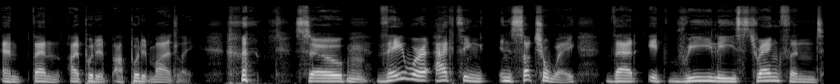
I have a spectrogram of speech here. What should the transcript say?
And then I put it I put it mildly. so hmm. they were acting in such a way that it really strengthened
